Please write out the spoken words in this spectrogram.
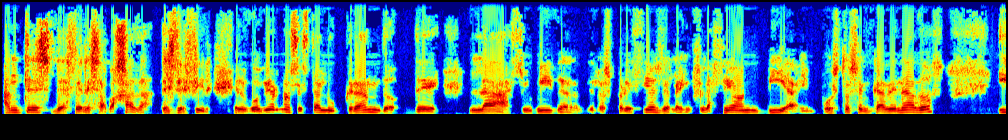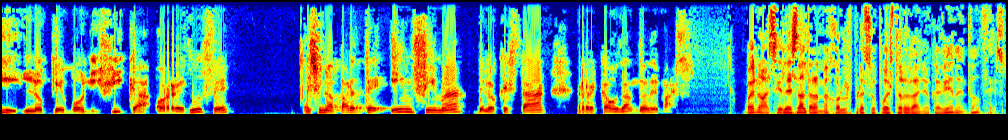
antes de hacer esa bajada. Es decir, el gobierno se está lucrando de la subida de los precios, de la inflación, vía impuestos encadenados, y lo que bonifica o reduce es una parte ínfima de lo que está recaudando de más. Bueno, así le saldrán mejor los presupuestos del año que viene, entonces.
